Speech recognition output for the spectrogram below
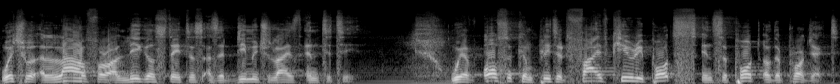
which will allow for our legal status as a demutualized entity. We have also completed five key reports in support of the project,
